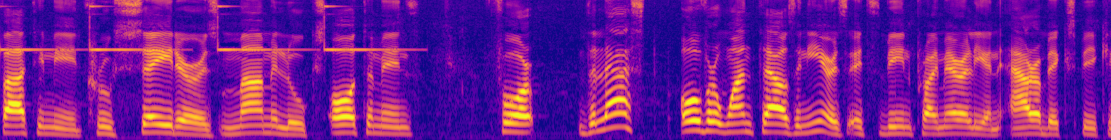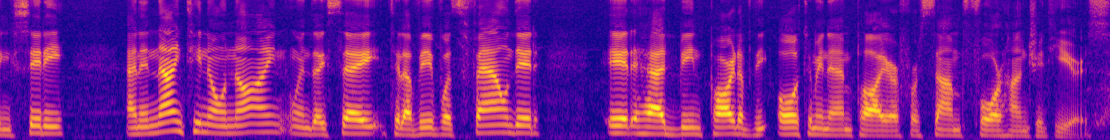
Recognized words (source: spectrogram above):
Fatimids, Crusaders, Mamelukes, Ottomans. For the last over 1,000 years, it's been primarily an Arabic-speaking city. And in 1909, when they say Tel Aviv was founded, it had been part of the Ottoman Empire for some 400 years.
